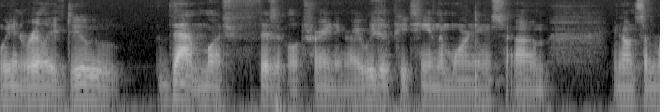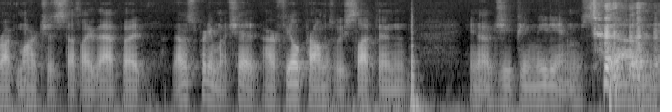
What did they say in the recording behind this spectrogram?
we didn't really do that much physical training, right? We did PT in the mornings, um, you know, and some ruck marches, stuff like that. But that was pretty much it. Our field problems, we slept in, you know, GP mediums. Um,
